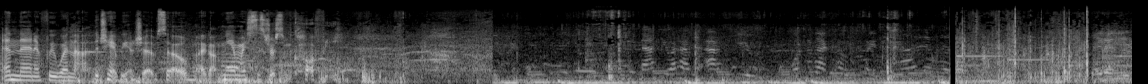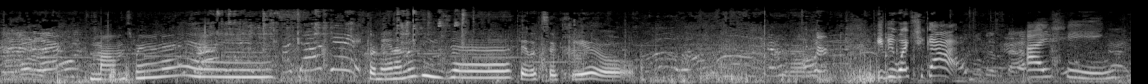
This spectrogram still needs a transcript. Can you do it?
and then if we win that, the championship. So I got me and my sister some coffee. Matthew, I have to ask you, what did that coach say? Mom's wearing her earrings from Ana Luisa. They look so cute. Evie, what you got? Icing.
